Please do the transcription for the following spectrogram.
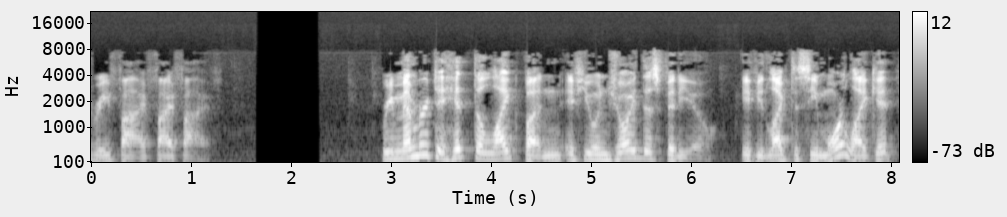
3555. Remember to hit the like button if you enjoyed this video. If you'd like to see more like it,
